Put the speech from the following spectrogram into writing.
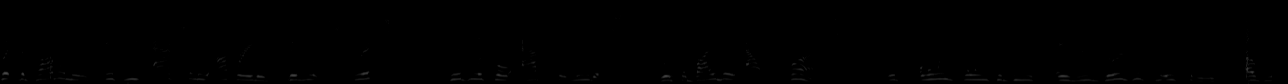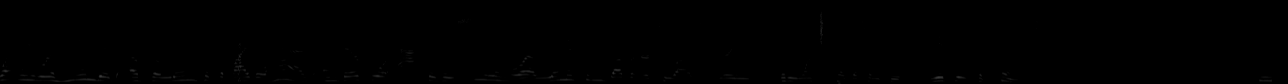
But the problem is, if we actually operate as bibli- strict biblical absolutists with the Bible out front, it's always going to be a regurgitation of what we were handed of the lens that the Bible has, and therefore act as a ceiling or a limiting governor to our experience that He wants to take us into, which is the point. He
